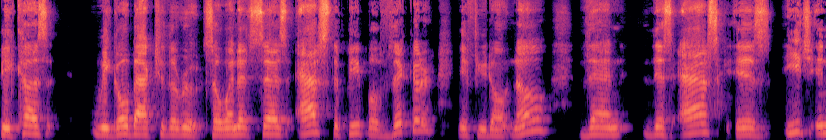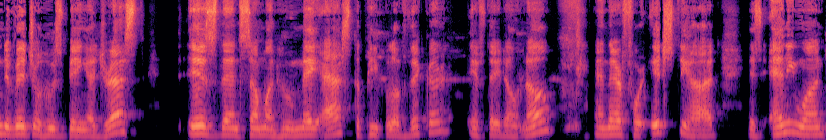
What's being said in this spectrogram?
because we go back to the root. So when it says, ask the people of dhikr, if you don't know, then this ask is each individual who's being addressed is then someone who may ask the people of dhikr if they don't know. And therefore, ijtihad is anyone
